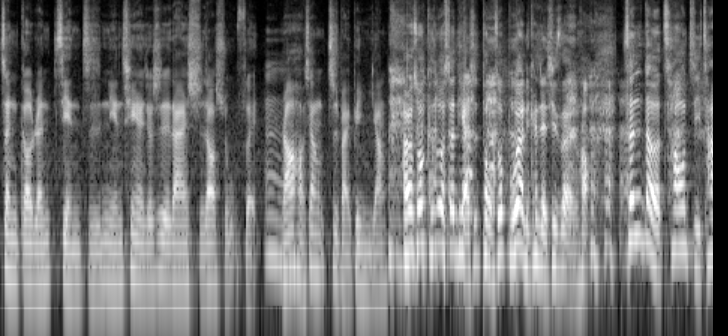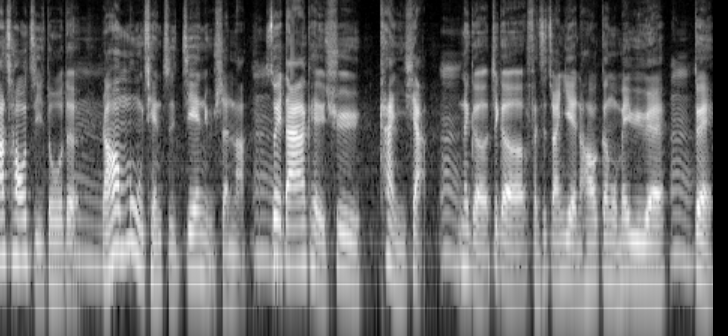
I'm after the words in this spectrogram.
整个人简直年轻人，就是大概十到十五岁，嗯，然后好像治百病一样。他就说：“可是我身体还是痛。”我说：“不会，你看起来气色很好，真的超级差超级多的。嗯”然后目前只接女生啦，嗯，所以大家可以去看一下，嗯，那个这个粉丝专业，然后跟我妹预约，嗯，对，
